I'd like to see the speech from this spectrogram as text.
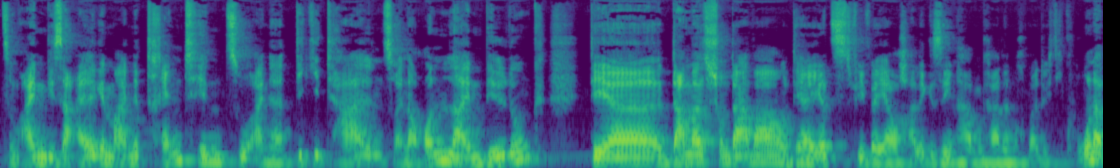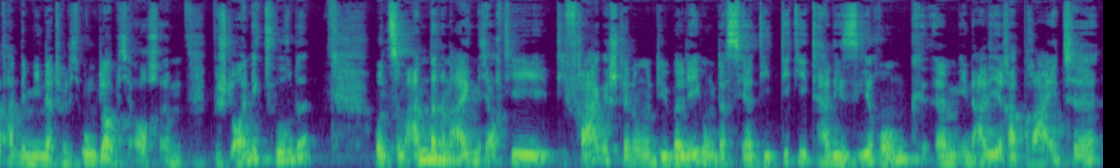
Zum einen dieser allgemeine Trend hin zu einer digitalen, zu einer Online-Bildung, der damals schon da war und der jetzt, wie wir ja auch alle gesehen haben, gerade nochmal durch die Corona-Pandemie natürlich unglaublich auch ähm, beschleunigt wurde. Und zum anderen eigentlich auch die, die Fragestellung und die Überlegung, dass ja die Digitalisierung ähm, in all ihrer Breite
